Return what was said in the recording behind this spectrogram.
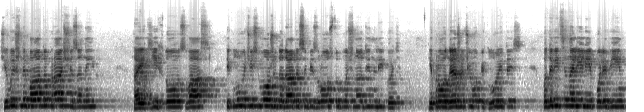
чи ви ж не багато краще за них? Та й ті, хто з вас, піклуючись, може додати собі зросту хоч на один лікоть, і про одежу, чого піклуєтесь, подивіться на лілії польові,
